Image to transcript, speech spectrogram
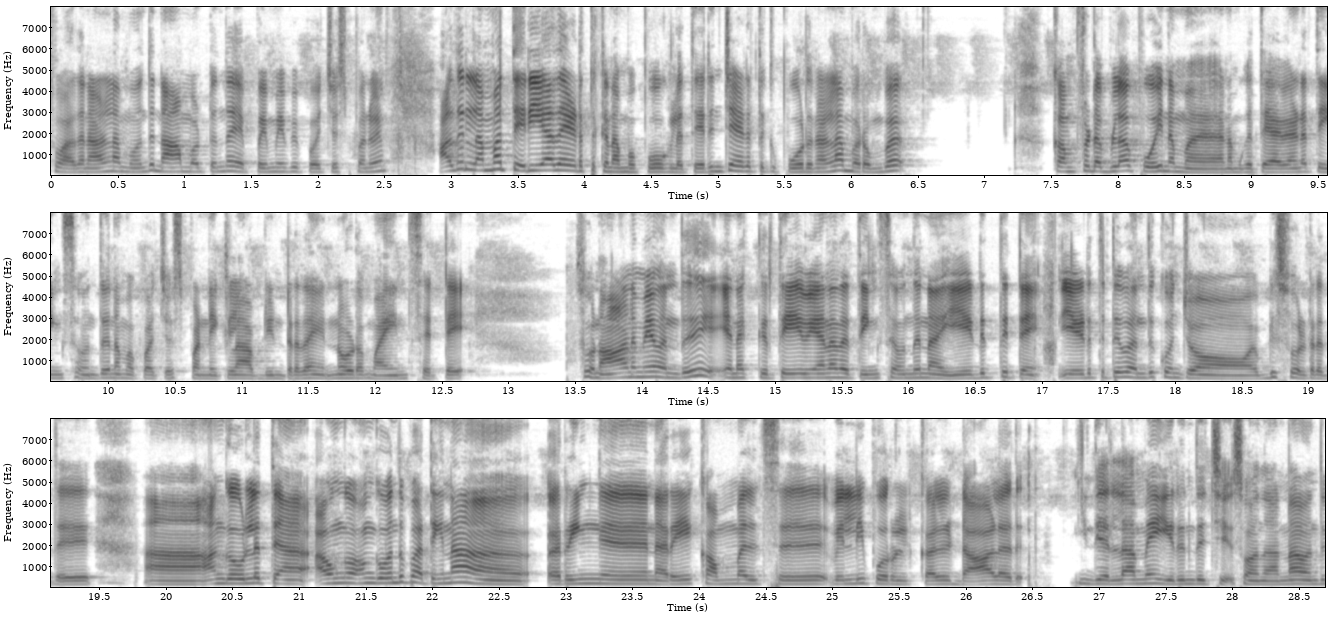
ஸோ அதனால் நம்ம வந்து நான் மட்டும்தான் எப்போயுமே போய் பர்ச்சேஸ் பண்ணுவேன். அதுவும் இல்லாமல் தெரியாத இடத்துக்கு நம்ம போகல. தெரிஞ்ச இடத்துக்கு போகிறதுனால நம்ம ரொம்ப கம்ஃபர்டபுளாக போய் நம்ம நமக்கு தேவையான திங்ஸை வந்து நம்ம பர்ச்சேஸ் பண்ணிக்கலாம் அப்படின்றதான் என்னோடய மைண்ட் செட்டே ஸோ நானுமே வந்து எனக்கு தேவையான அந்த திங்ஸை வந்து நான் எடுத்துட்டேன். எடுத்துகிட்டு வந்து கொஞ்சம் எப்படி சொல்கிறது அங்கே உள்ள த அவங்க அங்கே வந்து பார்த்திங்கன்னா ரிங்கு நிறைய கம்மல்ஸு வெள்ளி பொருட்கள் டாலர் இது எல்லாமே இருந்துச்சு. ஸோ அந்த அண்ணா வந்து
